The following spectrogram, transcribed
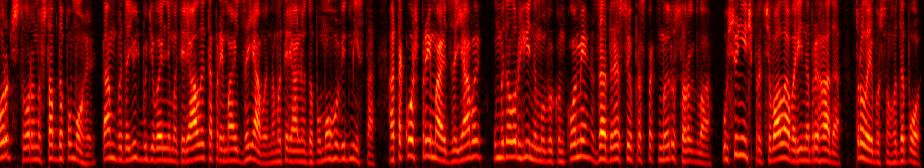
Поруч створено штаб допомоги. Там видають будівельні матеріали та приймають заяви на матеріальну допомогу від міста, а також приймають заяви у металургійному виконкомі за адресою проспект Миру 42. Усю ніч працювала аварійна бригада тролейбусного депо,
